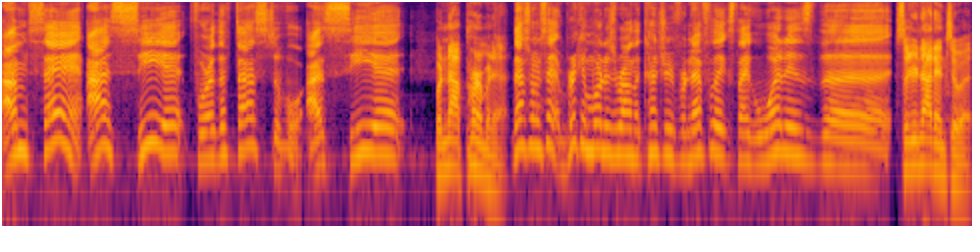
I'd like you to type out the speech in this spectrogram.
I'm saying I see it for the festival. I see it. but not permanent. That's what I'm saying. Brick and mortars around the country for Netflix. Like, what is the? So you're not into it.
